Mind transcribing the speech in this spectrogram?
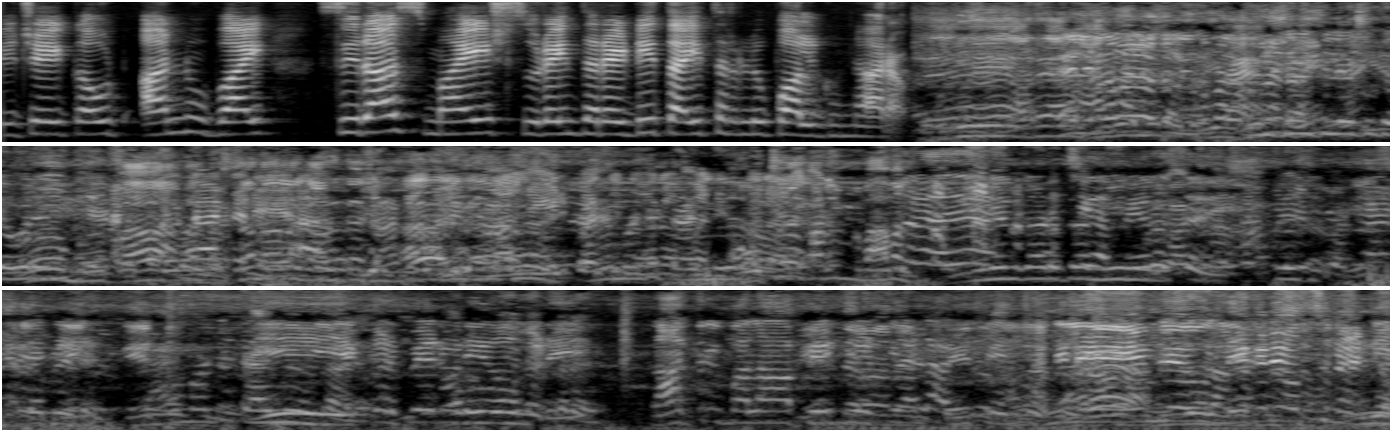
విజయ్ గౌడ్ అన్నుబాయ్ సిరాజ్ మహేష్ సురేందర్ రెడ్డి తదితరులు పాల్గొన్నారు ఎక్కడ పేరు రాత్రి మళ్ళా పేరు ఏం లేవు లేకనే వస్తున్నాయి అన్ని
